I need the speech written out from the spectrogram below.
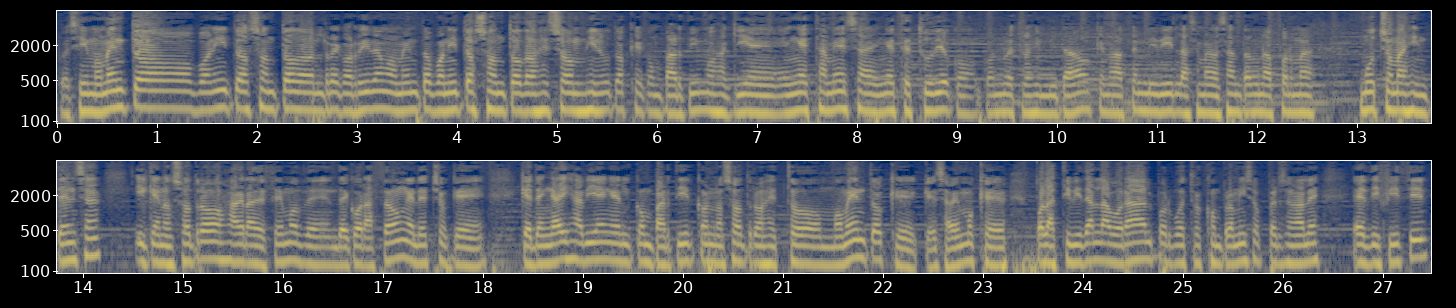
Pues sí, momentos bonitos son todo el recorrido, momentos bonitos son todos esos minutos que compartimos aquí en, esta mesa, en este estudio con, con nuestros invitados que nos hacen vivir la Semana Santa de una forma mucho más intensa y que nosotros agradecemos de, de corazón el hecho que, que tengáis a bien el compartir con nosotros estos momentos que, que sabemos que por la actividad laboral, por vuestros compromisos personales es difícil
